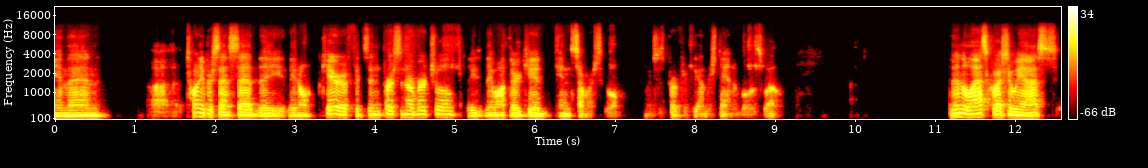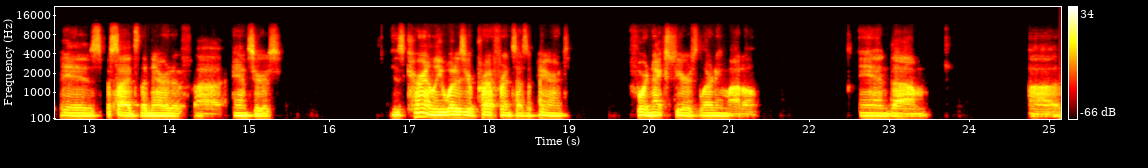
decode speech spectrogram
and then 20% uh, said they, they don't care if it's in person or virtual. They, they want their kid in summer school, which is perfectly understandable as well. And then the last question we asked is, besides the narrative uh, answers, is currently what is your preference as a parent for next year's learning model? And um, uh,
